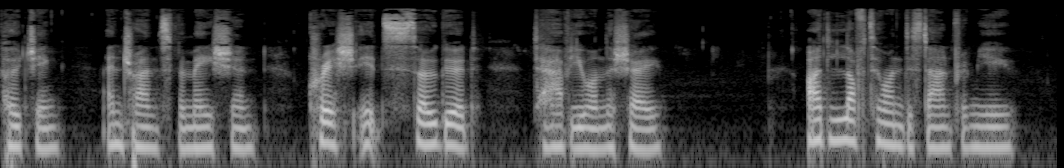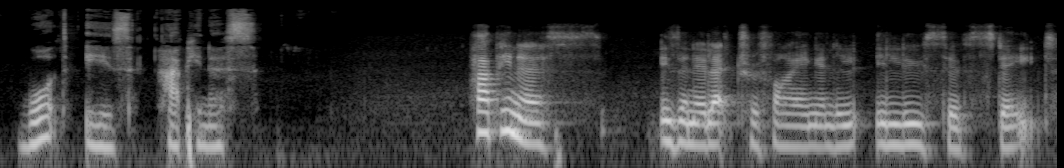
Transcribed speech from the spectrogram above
coaching, and transformation. Krish, it's so good to have you on the show. I'd love to understand from you what is happiness? Happiness is an electrifying and elusive state.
